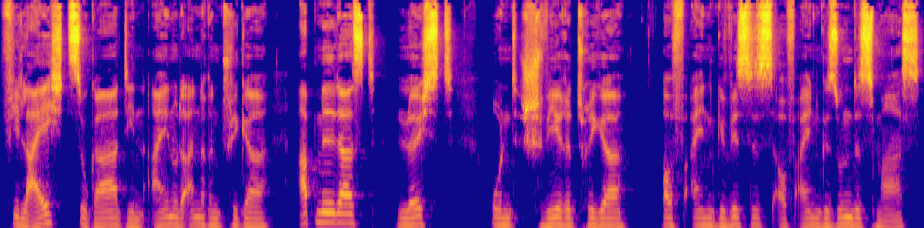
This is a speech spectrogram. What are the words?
vielleicht sogar den ein oder anderen Trigger abmilderst, löschst und schwere Trigger auf ein gewisses, auf ein gesundes Maß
